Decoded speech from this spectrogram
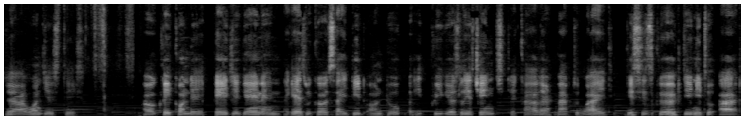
Yeah i want just this I'll click on the page again and I guess because I did undo it previously changed the color back to white. This is good. You need to add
